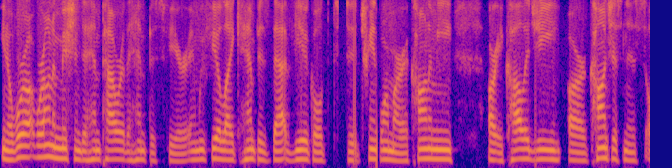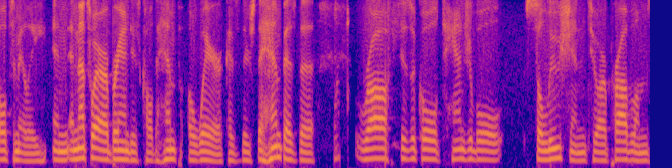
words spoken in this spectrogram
you know, we're we're on a mission to empower the hemposphere, and we feel like hemp is that vehicle to transform our economy, our ecology, our consciousness ultimately, and and that's why our brand is called Hemp Aware because there's the hemp as the raw, physical, tangible solution to our problems.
